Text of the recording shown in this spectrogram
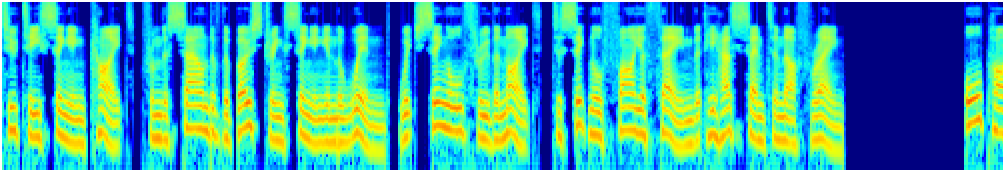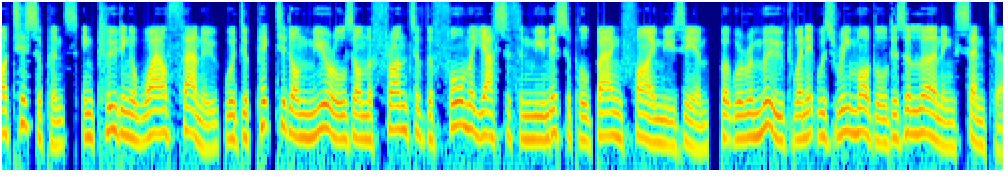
tuti singing kite, from the sound of the bowstring singing in the wind, which sing all through the night, to signal Phaya Thane that he has sent enough rain. All participants including a Wao Thanu were depicted on murals on the front of the former Yasothon Municipal Bang Phai Museum, but were removed when it was remodeled as a learning center.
